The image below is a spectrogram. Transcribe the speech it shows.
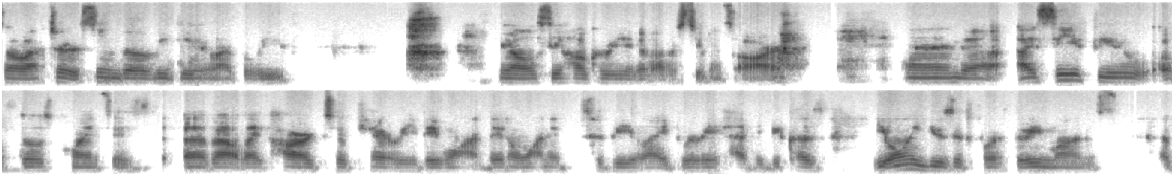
So after seeing the video, I believe we all see how creative our students are. And uh, I see a few of those points is about like hard to carry. They want, they don't want it to be like really heavy because you only use it for three months, a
